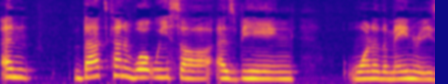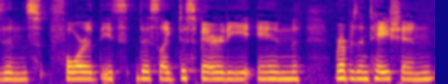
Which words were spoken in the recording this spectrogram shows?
And that's kind of what we saw as being one of the main reasons for this this like disparity in representation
